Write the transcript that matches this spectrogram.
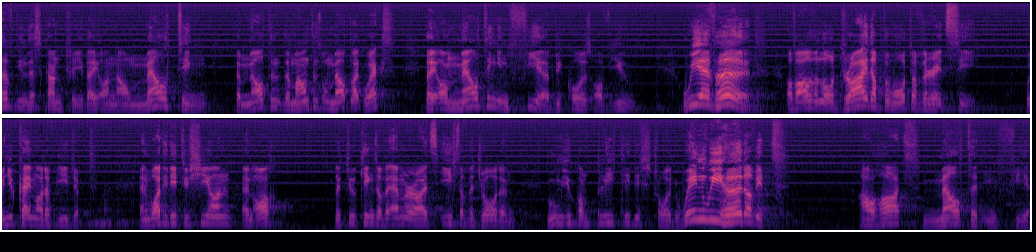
lived in this country, they are now melting. The, mountain, the mountains will melt like wax. They are melting in fear because of you. We have heard of how the Lord dried up the water of the Red Sea when you came out of Egypt. And what he did to Sihon and Og the two kings of the Amorites east of the Jordan, whom you completely destroyed. When we heard of it, our hearts melted in fear.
